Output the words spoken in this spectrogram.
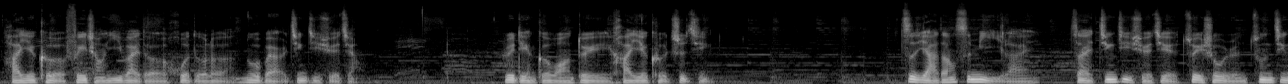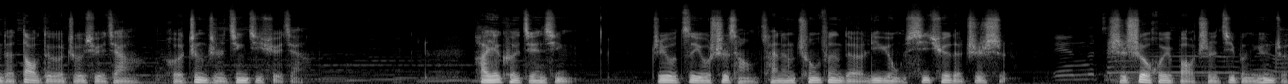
哈耶克非常意外地获得了诺贝尔经济学奖。瑞典国王对哈耶克致敬。自亚当·斯密以来，在经济学界最受人尊敬的道德哲学家。和政治经济学家哈耶克坚信，只有自由市场才能充分地利用稀缺的知识，使社会保持基本运转。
